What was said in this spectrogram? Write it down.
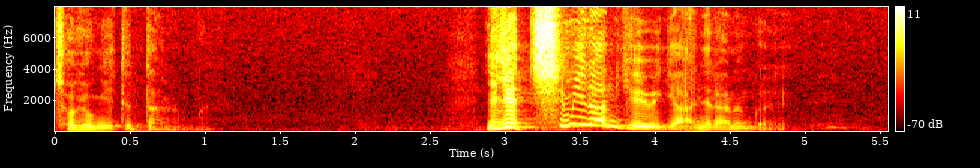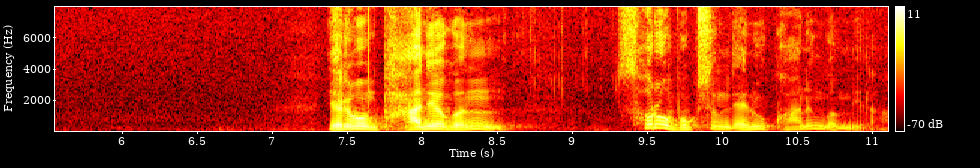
적용이 됐다는 거예요. 이게 치밀한 계획이 아니라는 거예요. 여러분 반역은 서로 목숨 내놓고 하는 겁니다.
